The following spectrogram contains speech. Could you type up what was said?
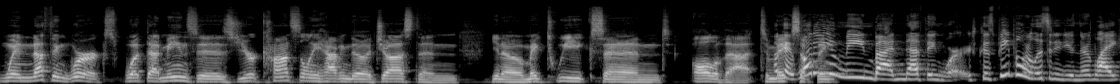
when nothing works, what that means is you're constantly having to adjust and, you know, make tweaks and all of that to make Okay, what do you mean by nothing works? Because people are listening to you and they're like,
